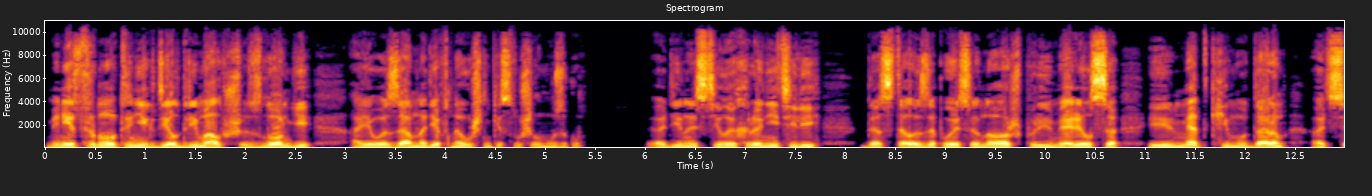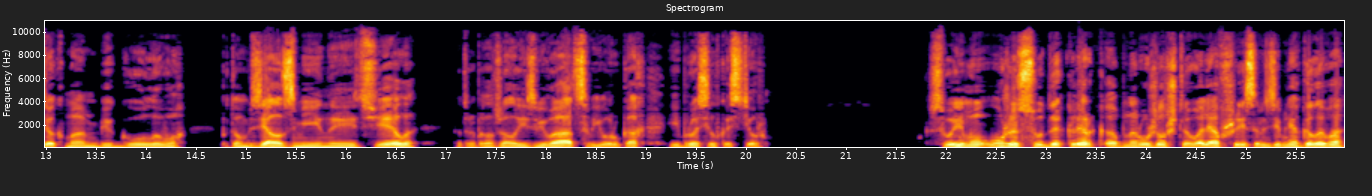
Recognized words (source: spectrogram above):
Министр внутренних дел дремал в шезлонге, а его зам, надев наушники, слушал музыку. Один из телохранителей достал из-за пояса нож, примерился и метким ударом отсек мамбе голову. Потом взял змеиное тело, которое продолжало извиваться в его руках, и бросил в костер. Своему ужасу Деклерк обнаружил, что валявшаяся на земле голова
